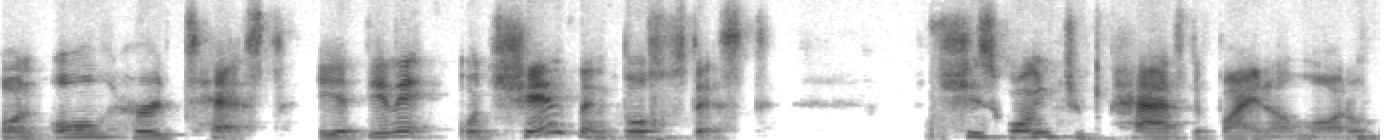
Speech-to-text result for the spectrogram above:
on all her tests. Ella tiene 80 en todos sus tests. She's going to pass the final model.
